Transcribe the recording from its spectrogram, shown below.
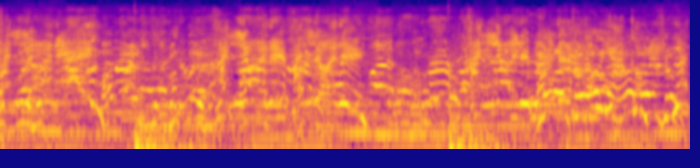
خلوني خلوني خلوني خلوني ما أنا وياكم خلوني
